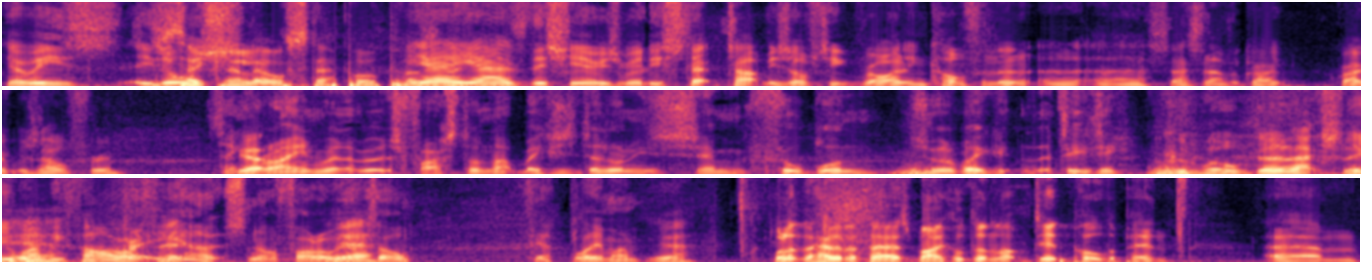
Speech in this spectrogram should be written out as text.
You know, he's he's, He's, always taken a little step up. hasn't yeah, he? he has. This year he's really stepped up. He's obviously riding confident, and uh, so that's another great great result for him. I think Yeah. Ryan went about as fast on that bike as he did on his um, full blown sewer bike at the TT. Could well do actually. He won't Yeah. be far off it. yeah, it's not far away Yeah. at all. Fair play, man. Yeah. Well, at the head of affairs, Michael Dunlop did pull the pin, um,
